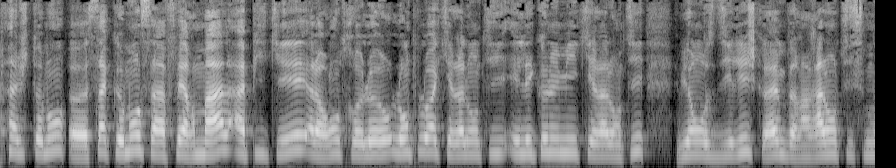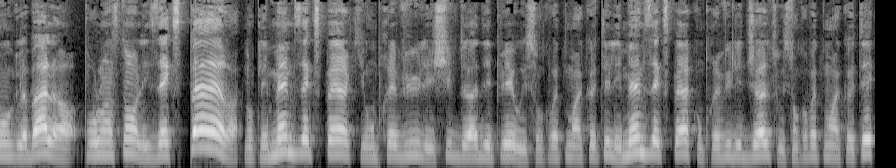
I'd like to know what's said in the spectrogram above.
justement, euh, ça commence à faire mal, à piquer. Alors entre l'emploi qui ralentit et l'économie qui ralentit, eh bien, on se dirige quand même vers un ralentissement global. Alors pour l'instant, les experts, donc les mêmes experts qui ont prévu les chiffres de l'ADP où ils sont complètement à côté, les mêmes experts qui ont prévu les JOLTS où ils sont complètement à côté,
